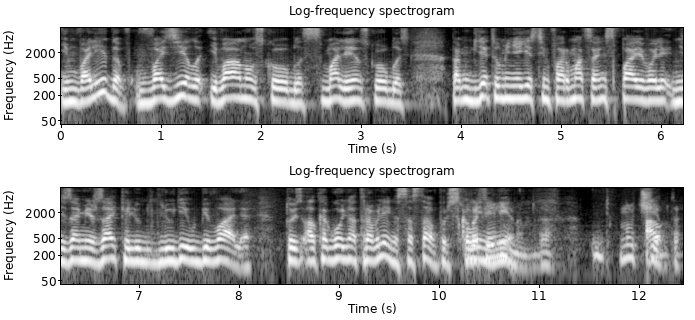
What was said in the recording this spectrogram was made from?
инвалидов, ввозила Ивановскую область, Смоленскую область. Там где-то у меня есть информация, они спаивали не за межзайкой, лю- людей убивали. То есть алкогольное отравление состава преступления нет. Да. Ну, чем-то.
